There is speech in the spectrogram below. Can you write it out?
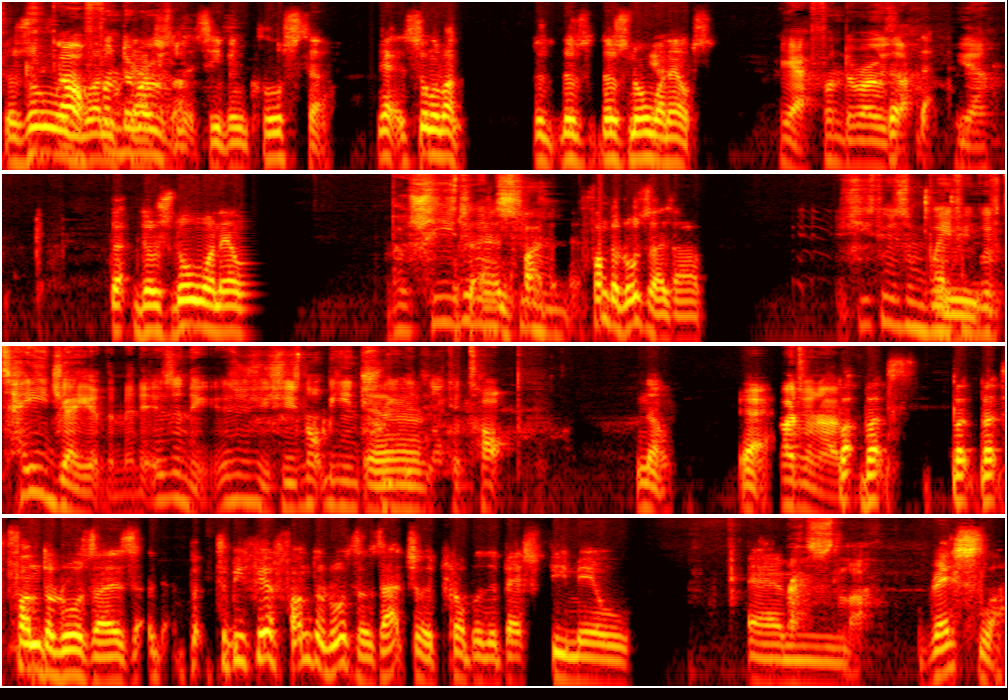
There's only Oh, one Thunder person Rosa. that's even close to. Yeah, it's only one. There's there's, no Yeah. one else. yeah, Thunder Rosa, Th- yeah, Th- There's no one else. but she's doing In some. fact, Thunder Rosa is a She's doing some weird thing Um, with TJ at the minute, isn't it? Isn't she? She's not being treated Yeah. like a top. no. Yeah. I don't know. But but but but Thunder Rosa is. But to be fair, Thunder Rosa is actually probably the best female um, Wrestler. wrestler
